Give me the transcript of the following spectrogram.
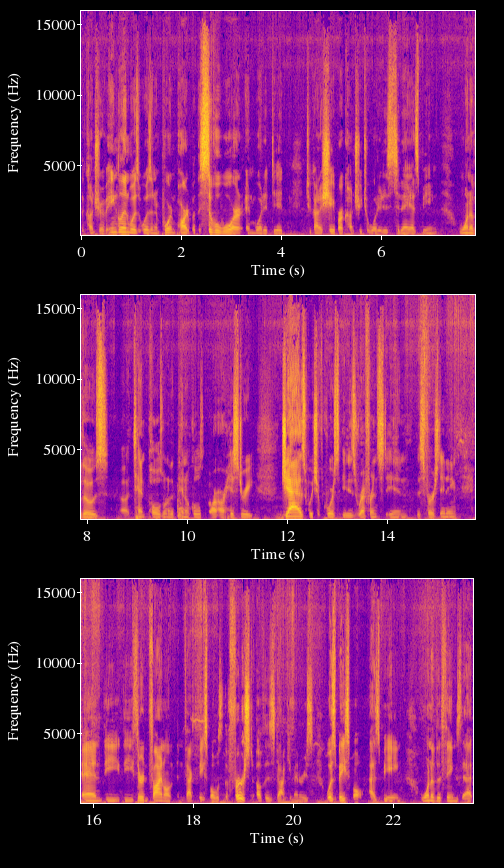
the country of England was, was an important part, but the Civil War and what it did to kind of shape our country to what it is today as being one of those uh, tent poles, one of the pinnacles of our, our, history. Jazz, which of course is referenced in this first inning, and the the third and final. In fact, baseball was the first of his documentaries. Was baseball as being one of the things that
